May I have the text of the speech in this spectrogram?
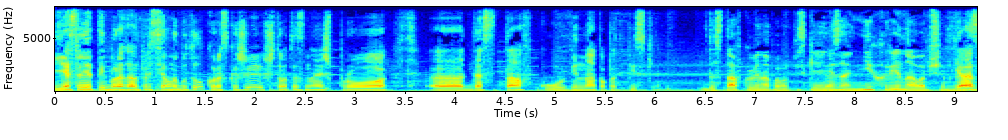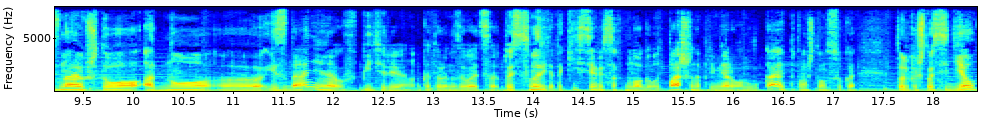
Если ты, братан, присел на бутылку, расскажи, что ты знаешь про э, доставку вина по подписке. Доставку вина по подписке, я Да. не знаю, ни хрена вообще. Я знаю, что одно э, издание в Питере, которое называется... То есть, смотрите, таких сервисов много. Вот Паша, например, он лукавит, потому что он, сука, только что сидел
